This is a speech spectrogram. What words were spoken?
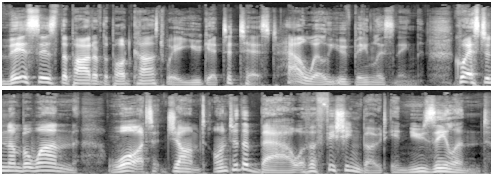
This is the part of the podcast where you get to test how well you've been listening. Question number one What jumped onto the bow of a fishing boat in New Zealand?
